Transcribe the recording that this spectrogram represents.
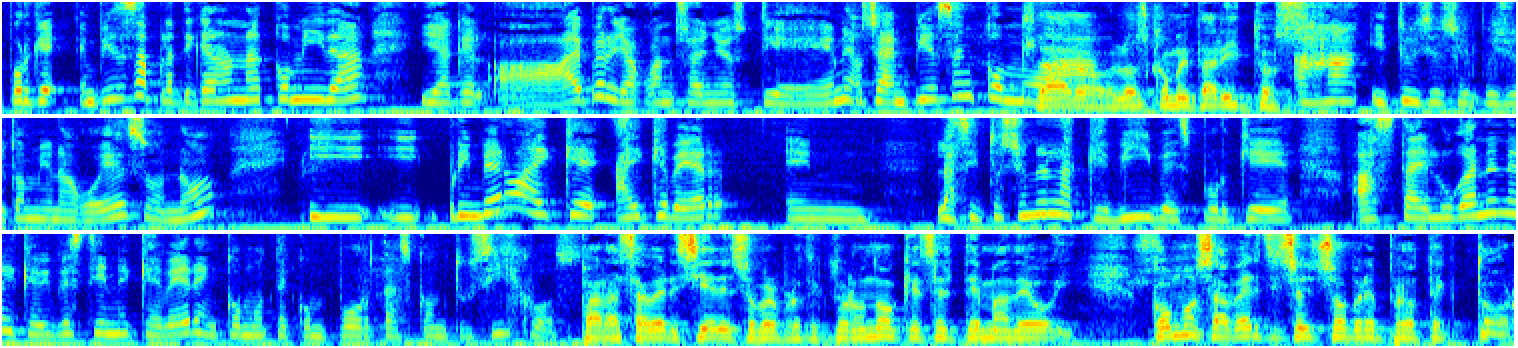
Porque empiezas a platicar una comida y aquel, ay, pero ya cuántos años tiene. O sea, empiezan como a... Claro, los comentaritos. Ajá, y tú dices, "Oye, pues yo también hago eso, ¿no? Y, y primero hay que, hay que ver en la situación en la que vives, porque hasta el lugar en el que vives tiene que ver en cómo te comportas con tus hijos. Para saber si eres sobreprotector o no, que es el tema de hoy. ¿Cómo saber si soy sobreprotector?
